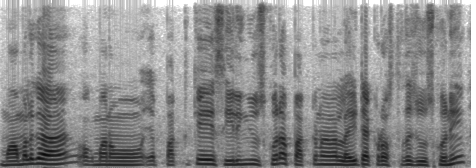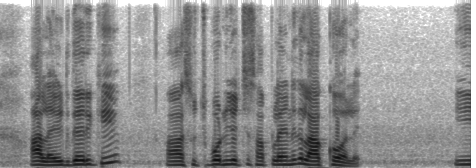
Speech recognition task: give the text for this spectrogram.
మామూలుగా ఒక మనం పక్కకి సీలింగ్ చూసుకొని ఆ పక్కన లైట్ ఎక్కడ వస్తుందో చూసుకొని ఆ లైట్ దగ్గరికి ఆ స్విచ్ బోర్డ్ నుంచి వచ్చే సప్లై అనేది లాక్కోవాలి. ఈ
